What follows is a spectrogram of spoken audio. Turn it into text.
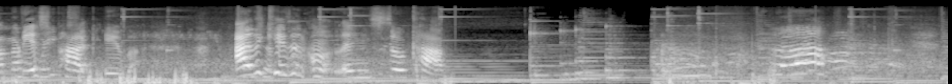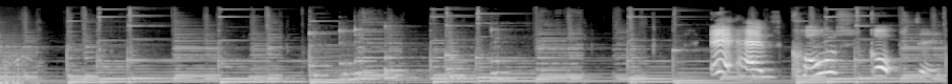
Best park ever. Other kids in Auckland still come. It has cool sculptures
